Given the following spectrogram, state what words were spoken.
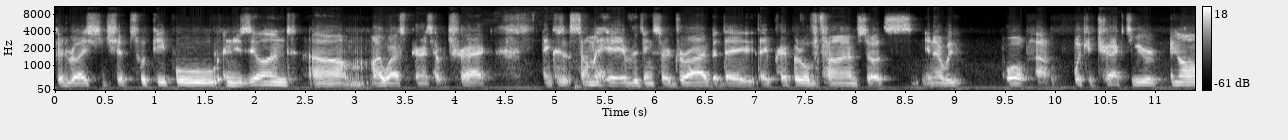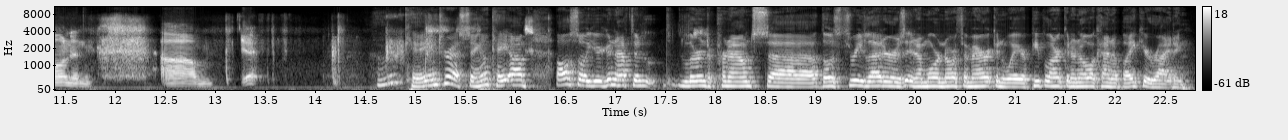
good relationships with people in New Zealand. Um, my wife's parents have a track, and because it's summer here, everything's so dry, but they they prep it all the time, so it's you know we well uh, wicked track to be running on, and um, yeah. Okay, interesting. Okay. Um, also, you're going to have to learn to pronounce uh, those three letters in a more North American way, or people aren't going to know what kind of bike you're riding.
